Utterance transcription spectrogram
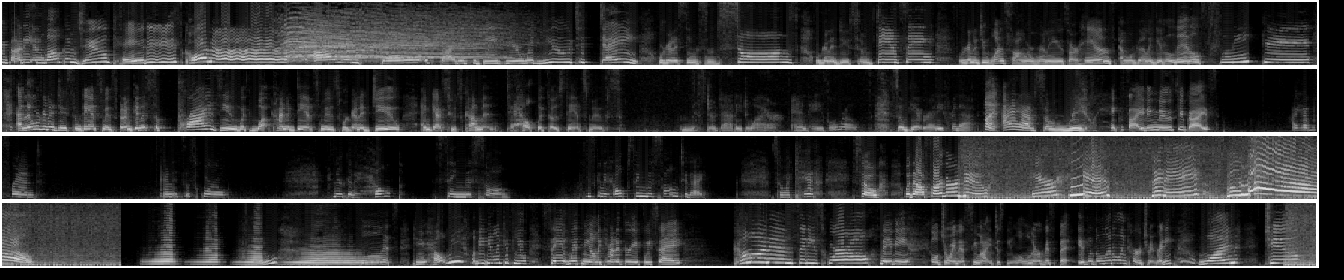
everybody, and welcome to Katie's Corner. I am so excited to be here with you today. We're going to sing some songs, we're going to do some dancing, we're going to do one song where we're going to use our hands, and we're going to get a little sneaky. And then we're going to do some dance moves, but I'm going to surprise you with what kind of dance moves we're going to do, and guess who's coming to help with those dance moves? Mr. Daddy Dwyer and Hazel Rose. So get ready for that. But I have some really exciting news, you guys. I have a friend, and it's a squirrel. And they're going to help sing this song. He's going to help sing this song today. So I can't. So without further ado, here he is, City Squirrel! Hello? Let's, can you help me? Let me be like if you say it with me on the count of three. If we say, come on in, city squirrel, maybe he'll join us. He might just be a little nervous, but if with a little encouragement. Ready? One, two,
